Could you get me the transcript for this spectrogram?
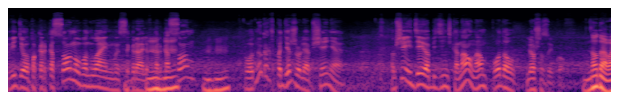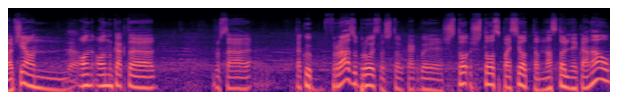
видео по Каркасону в онлайн мы сыграли mm-hmm. в Каркасон. Mm-hmm. Вот, ну как-то поддерживали общение. Вообще идею объединить канал нам подал Леша Зуйков. Ну да, вообще он, да. он, он как-то просто такую фразу бросил, что как бы что, что спасет там настольный канал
